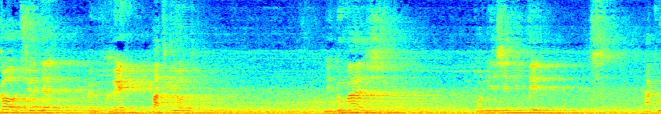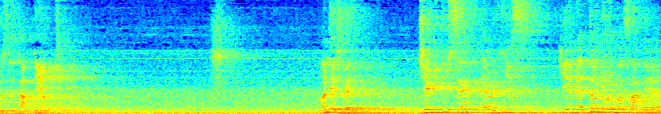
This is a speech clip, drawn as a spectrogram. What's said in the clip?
car tu étais un vrai patriote. Les dommages, ton ingénuité à cause de ta perte. En effet, Jerry Toussaint est un fils qui aimait tendrement sa mère.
